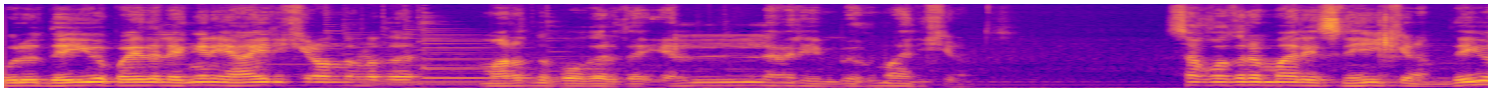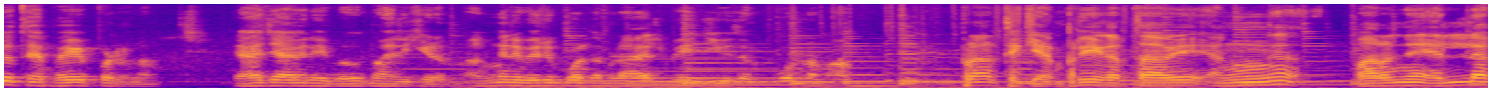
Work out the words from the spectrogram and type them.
ഒരു ദൈവ പൈതൽ എങ്ങനെയായിരിക്കണം എന്നുള്ളത് മറന്നു പോകരുത് എല്ലാവരെയും ബഹുമാനിക്കണം. സഹോദരന്മാരെ സ്നേഹിക്കണം ദൈവത്തെ ഭയപ്പെടണം രാജാവിനെ ബഹുമാനിക്കണം. അങ്ങനെ വരുമ്പോൾ നമ്മുടെ ആത്മീയ ജീവിതം പൂർണമാകും. പ്രാർത്ഥിക്കാം. പ്രിയ കർത്താവെ അങ്ങ് പറഞ്ഞ എല്ലാ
